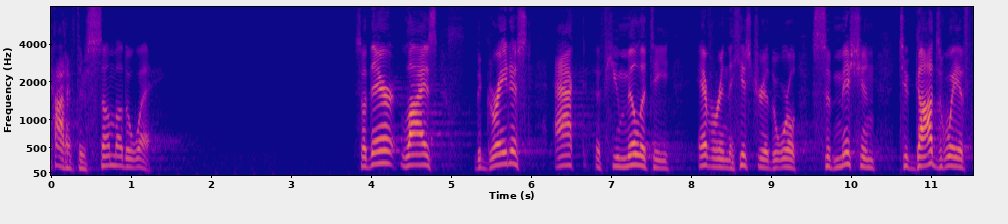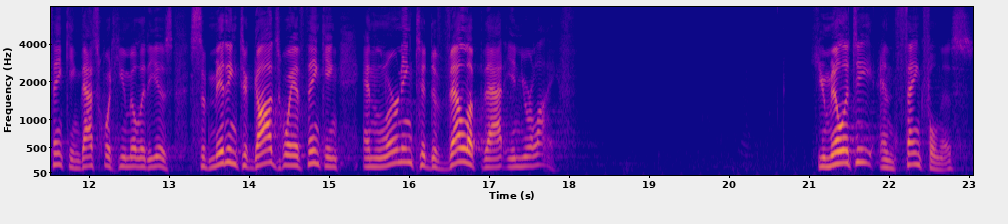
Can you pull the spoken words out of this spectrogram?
God, if there's some other way. So there lies the greatest act of humility ever in the history of the world. Submission to God's way of thinking. That's what humility is. Submitting to God's way of thinking and learning to develop that in your life. Humility and thankfulness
